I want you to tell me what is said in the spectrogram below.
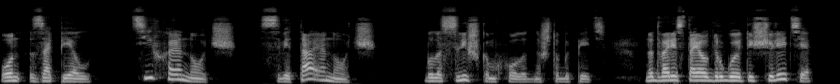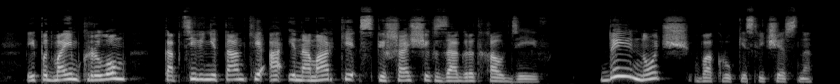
он запел «Тихая ночь, святая ночь». Было слишком холодно, чтобы петь. На дворе стоял другое тысячелетие, и под моим крылом — коптили не танки, а иномарки спешащих за город халдеев. Да и ночь вокруг, если честно,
